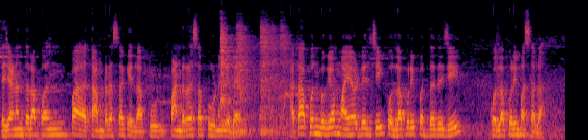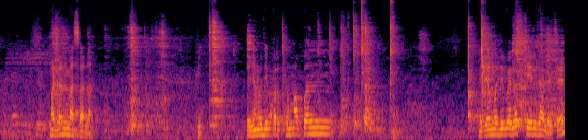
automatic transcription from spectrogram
त्याच्यानंतर आपण पा तांबडरसा केला पूर्ण पांढरा रस्सा पूर्ण केला आहे आता आपण बघूया माय हॉटेलची कोल्हापुरी पद्धतीची कोल्हापुरी मसाला मटन मसाला. ओके. त्याच्यामध्ये प्रथम आपण ह्याच्यामध्ये पहिला तेल घालायचं. आहे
